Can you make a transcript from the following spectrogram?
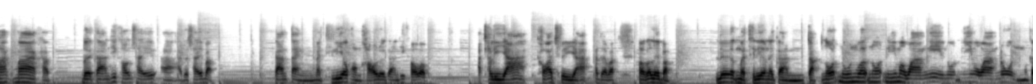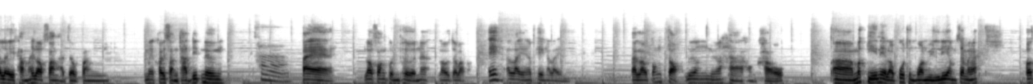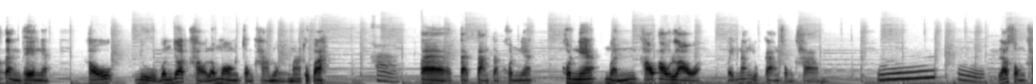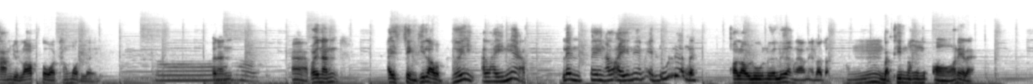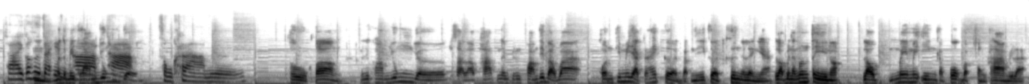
มากมากครับ โดยการที่เขาใช้อ่าอาจจะใช้แบบการแต่ง material ของเขาโดยการที่เขาแบบอัจฉริยะเขาอัจฉริยะเข้าใจปะเขาก็เลยแบบเลือก material ในการจับโน้ตนู้นว่าโน้ตนี้มาวางนี่โน้ตนี้มาวางนู่นมันก็เลยทำให้เราฟังอาจจะฟังไม่ค่อยสันทัดนิดนึง ค่ะ แต่เราฟังเผินๆน่ะ เราจะแบบ เอ๊ะ อะไรนะเพลงอะไรเนี่ย แต่เราต้องเจาะเรื่องเนื้อหาของเขาอ่าเมื่อกี้เนี่ยเราพูดถึงวอนวิลเลียมใช่ไหมเขาแต่งเพลงเนี่ยเขาอยู่บนยอดเขาแล้วมองสงครามลงมาถูกปะค่ะ แต่แตกต่างจากคนเนี้ย คนเนี้ยเหมือนเขาเอาเราอะไปนั่งอยู่กลางสงครามอืมอืมแล้วสงครามอยู่รอบตัวทั้งหมดเลยอ๋อเพราะฉะนั้น อ่า เพราะฉะนั้น ไอสิ่งที่เราแบบเฮ้ยอะไรเนี่ย เล่นเพลงอะไรเนี่ยไม่เห็นรู้เรื่องเลย พอเรารู้เนื้อเรื่องแล้วเนี่ยเราจะอืมแบบที่น้องมุกอ๋อเนี่ยแหละ ใช่ก็คือจะเห็นมันจะมีความยุ่งภพเหยิงฉากสงครามเลย ถูกต้องมันมีความยุ่งเหยิงสารพัดมันเป็นความที่แบบว่าคนที่ไม่อยากจะให้เกิดแบบนี้เกิดขึ้นอะไรเงี้ย เราเป็นนักดนตรีเนาะเราไม่ไม่อิงกับพวกแบบสงครามอยู่แล้ว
